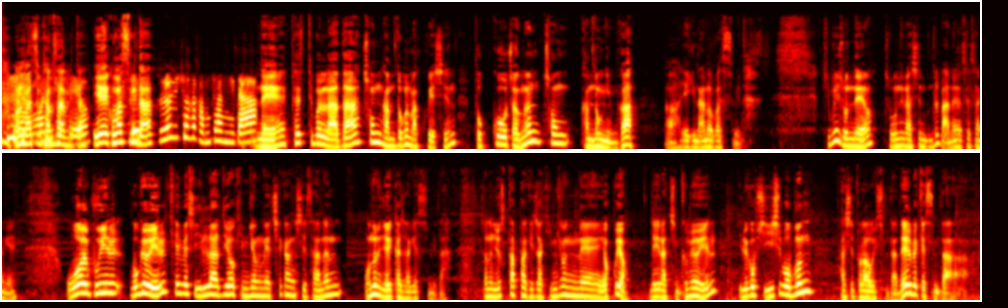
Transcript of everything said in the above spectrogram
오늘 말씀 감사합니다. 예, 고맙습니다. 네, 불러주셔서 감사합니다. 네, 페스티벌 라다 총 감독을 맡고 계신 독고정은 총 감독님과 아, 얘기 나눠봤습니다. 기분이 좋네요. 좋은 일 하시는 분들 많아요, 세상에. 5월 9일 목요일 KBS 일라디오 김경래 최강 시사는 오늘은 여기까지 하겠습니다. 저는 뉴스타파 기자 김경래였고요. 내일 아침 금요일 7시 25분 다시 돌아오겠습니다. 내일 뵙겠습니다.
